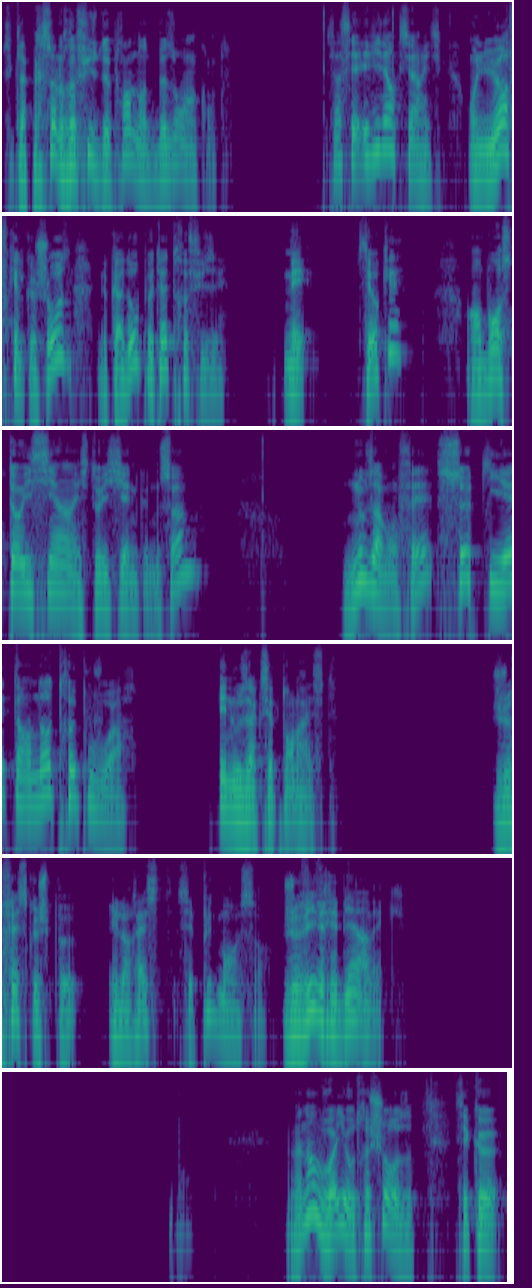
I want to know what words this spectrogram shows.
C'est que la personne refuse de prendre notre besoin en compte. Ça, c'est évident que c'est un risque. On lui offre quelque chose, le cadeau peut être refusé. Mais c'est ok. En bon stoïcien et stoïcienne que nous sommes, nous avons fait ce qui est en notre pouvoir. Et nous acceptons le reste. Je fais ce que je peux, et le reste, c'est plus de mon ressort. Je vivrai bien avec. Bon. Maintenant, vous voyez autre chose. C'est que,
